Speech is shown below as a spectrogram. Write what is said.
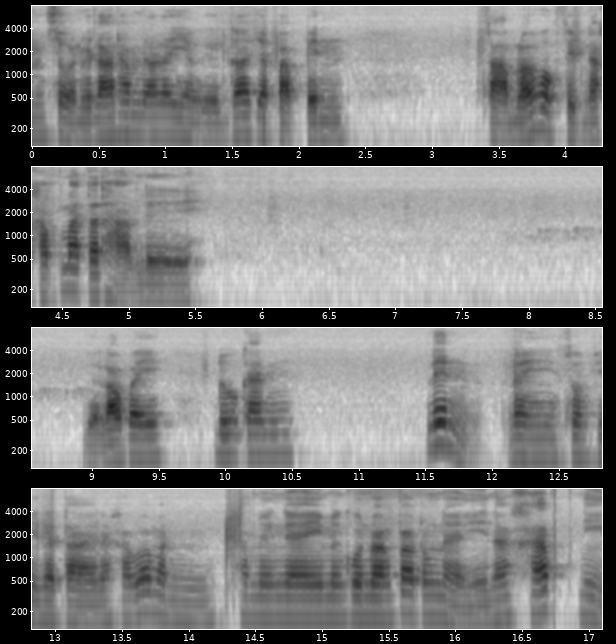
ม ส่วนเวลาทำอะไรอย่างอื่นก็จะปรับเป็น 360นะครับ มาตรฐานเลย เดี๋ยวเราไปดูกันเล่นในโซนฟรีสไตล์นะครับ ว่ามันทำยังไงมันควรวางเป้าตรงไหนนะครับ นี่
